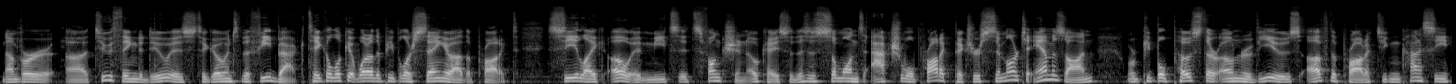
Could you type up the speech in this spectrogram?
Number uh, two thing to do is to go into the feedback. Take a look at what other people are saying about the product. See, like, oh, it meets its function. Okay, so this is someone's actual product picture, similar to Amazon, where people post their own reviews of the product. You can kind of see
